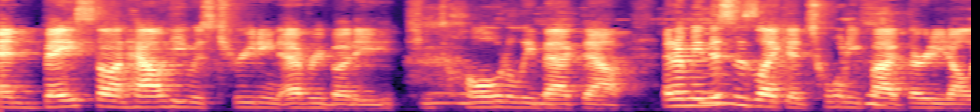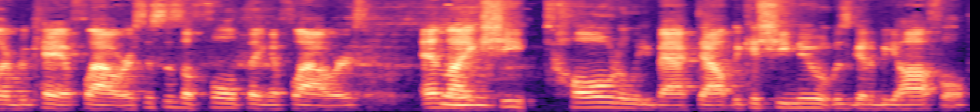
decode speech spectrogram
and based on how he was treating everybody she totally backed out and i mean this is like a 25 30 dollar bouquet of flowers this is a full thing of flowers and like Mm. she totally backed out because she knew it was going to be awful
